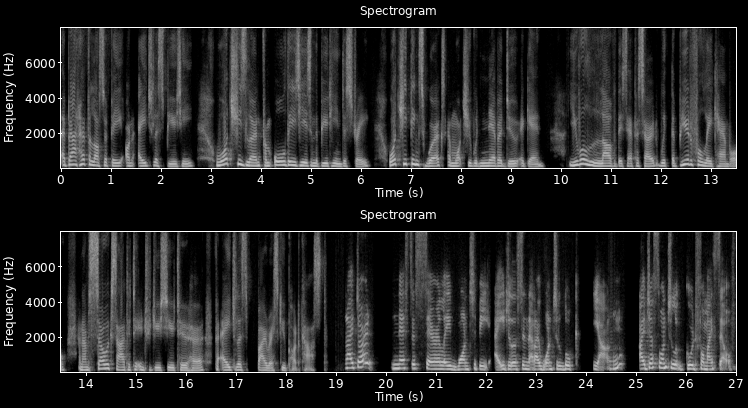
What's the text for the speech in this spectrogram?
about her philosophy on ageless beauty, what she's learned from all these years in the beauty industry, what she thinks works, and what she would never do again. You will love this episode with the beautiful Leigh Campbell, and I'm so excited to introduce you to her for Ageless by Rescue podcast. I don't necessarily want to be ageless in that I want to look young. I just want to look good for myself.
